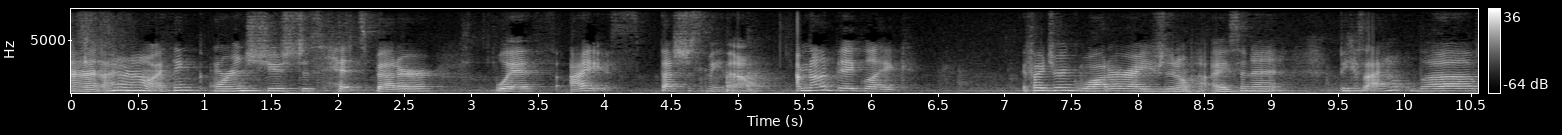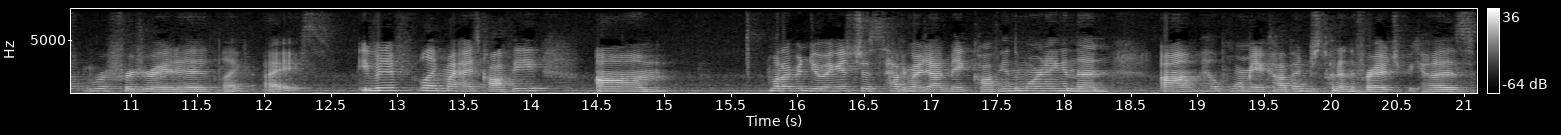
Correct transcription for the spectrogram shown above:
And I don't know, I think orange juice just hits better with ice. That's just me though. I'm not a big like, if I drink water, I usually don't put ice in it because I don't love refrigerated like ice. Even if like my iced coffee, um, what I've been doing is just having my dad make coffee in the morning and then um, he'll pour me a cup and just put it in the fridge because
